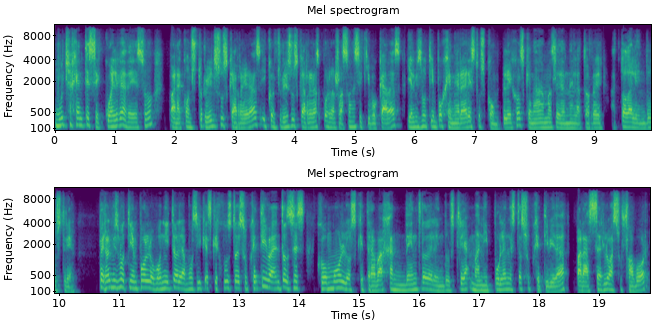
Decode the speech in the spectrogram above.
mucha gente se cuelga de eso para construir sus carreras y construir sus carreras por las razones equivocadas y al mismo tiempo generar estos complejos que nada más le dan en la torre a toda la industria pero al mismo tiempo lo bonito de la música es que justo es subjetiva. Entonces, cómo los que trabajan dentro de la industria manipulan esta subjetividad para hacerlo a su favor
